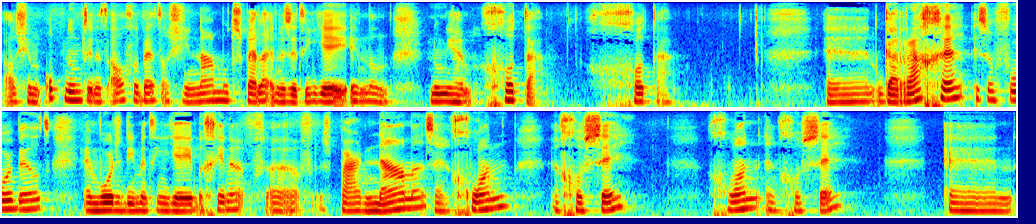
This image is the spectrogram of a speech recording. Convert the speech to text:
als je hem opnoemt in het alfabet, als je je naam moet spellen en er zit een J in, dan noem je hem Gota. Gota. En garage is een voorbeeld. En woorden die met een J beginnen, uh, of een paar namen, zijn Juan en José. Juan en José. En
